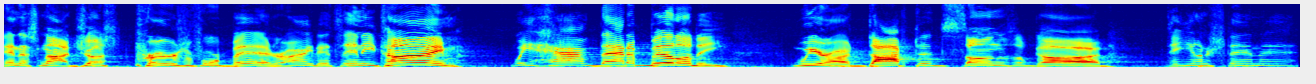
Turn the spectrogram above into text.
And it's not just prayers before bed, right? It's any time. We have that ability. We are adopted sons of God. Do you understand that?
